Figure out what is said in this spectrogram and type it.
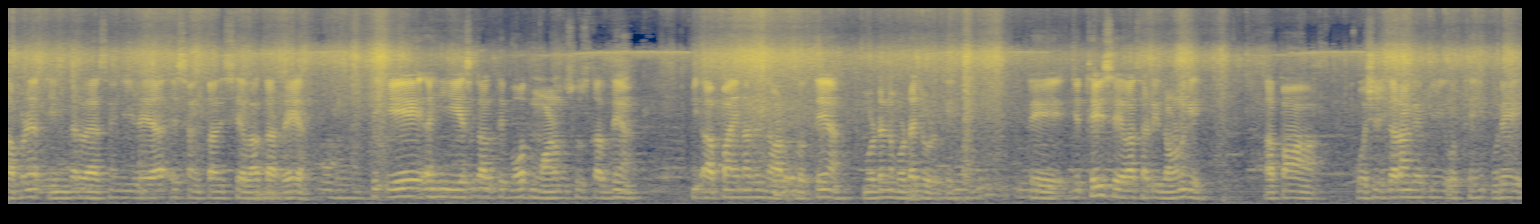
ਆਪਣੇ ਹੱਥੀ ਦਰਬਾਰ ਸਿੰਘ ਜੀ ਜਿਹੜੇ ਆ, ਇਹ ਸੰਗਤਾਂ ਦੀ ਸੇਵਾ ਕਰ ਰਹੇ ਆ। ਤੇ ਇਹ ਅਸੀਂ ਇਸ ਗੱਲ ਤੇ ਬਹੁਤ ਮਾਣ ਮਹਿਸੂਸ ਕਰਦੇ ਆ ਕਿ ਆਪਾਂ ਇਹਨਾਂ ਦੇ ਨਾਲ ਖਲੋਤੇ ਆ ਮੋਢੇ ਨਾਲ ਮੋਢਾ ਜੋੜ ਕੇ। ਤੇ ਜਿੱਥੇ ਵੀ ਸੇਵਾ ਸਾਡੀ ਲਾਉਣਗੇ, ਆਪਾਂ ਕੋਸ਼ਿਸ਼ ਕਰਾਂਗੇ ਕਿ ਉੱਥੇ ਹੀ ਪੂਰੇ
